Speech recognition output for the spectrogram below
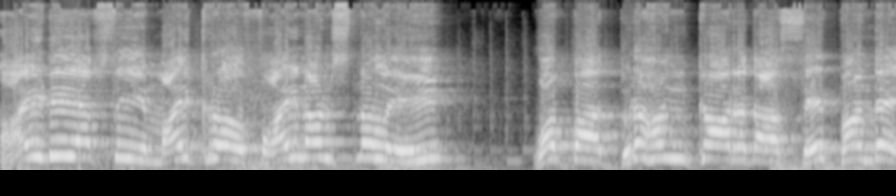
ಐಡಿಎಫ್ಸಿ ಮೈಕ್ರೋ ಫೈನಾನ್ಸ್ನಲ್ಲಿ ಒಬ್ಬ ದುರಹಂಕಾರದ ಸೇಬ್ಬಾಂಧೆ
